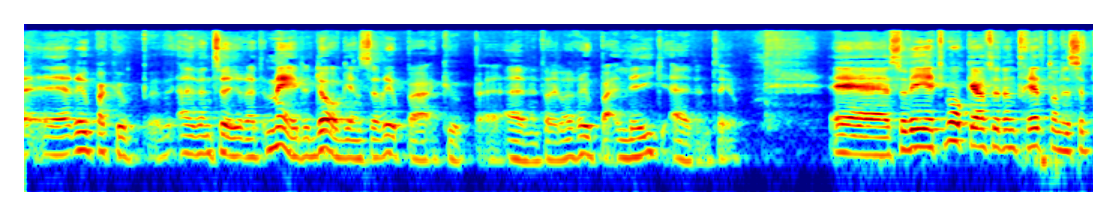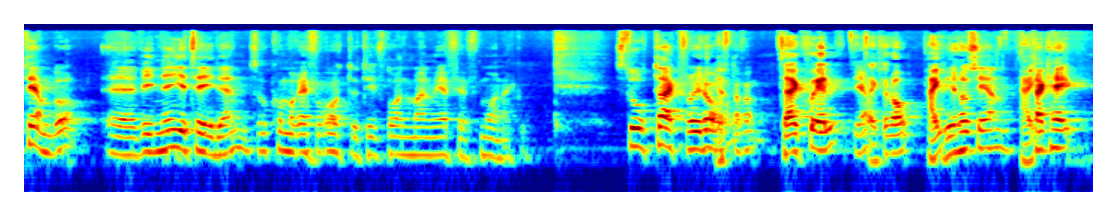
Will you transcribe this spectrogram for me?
eh, Europacup-äventyret med dagens Europacup-äventyr, eller Europa League-äventyr. Eh, så vi är tillbaka alltså den 13 september eh, vid nio tiden så kommer referatet ifrån Malmö FF Monaco. Stort tack för idag, ja. Staffan. Tack själv. Ja. Tack för idag. Hej. Vi hörs igen. Hej. Tack, hej.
